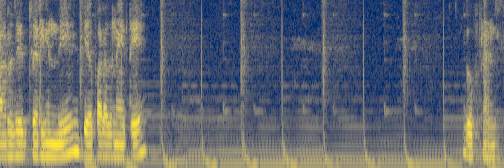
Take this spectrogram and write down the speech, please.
ఆ రోజు జరిగింది దీపారాధన అయితే. గో ఫ్రెండ్స్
